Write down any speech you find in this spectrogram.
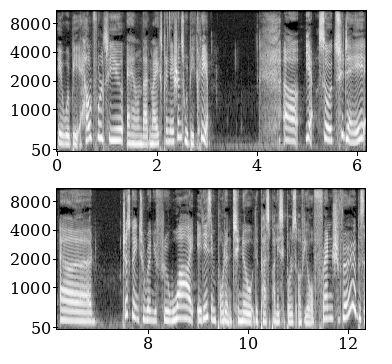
it will be helpful to you and that my explanations will be clear. Uh, yeah, so today, uh, just going to run you through why it is important to know the past participles of your French verbs.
